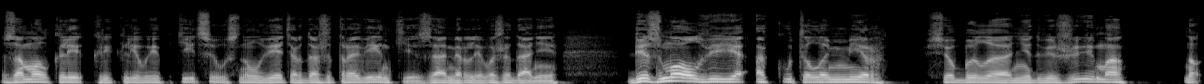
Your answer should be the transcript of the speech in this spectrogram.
Замолкли крикливые птицы, уснул ветер, даже травинки замерли в ожидании. Безмолвие окутало мир, все было недвижимо, но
